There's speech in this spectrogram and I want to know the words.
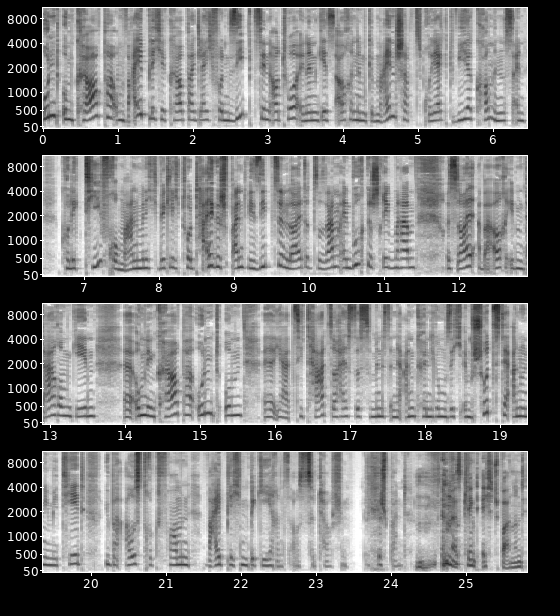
Und um Körper, um weibliche Körper, gleich von 17 AutorInnen geht es auch in einem Gemeinschaftsprojekt Wir Commons, ein Kollektivroman. Bin ich wirklich total gespannt, wie 17 Leute zusammen ein Buch geschrieben haben. Es soll aber auch eben darum gehen, äh, um den Körper und um, äh, ja, Zitat, so heißt es zumindest in der Ankündigung, sich im Schutz der Anonymität über Ausdrucksformen weiblichen Begehrens auszutauschen. Bin gespannt. Das klingt echt spannend.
